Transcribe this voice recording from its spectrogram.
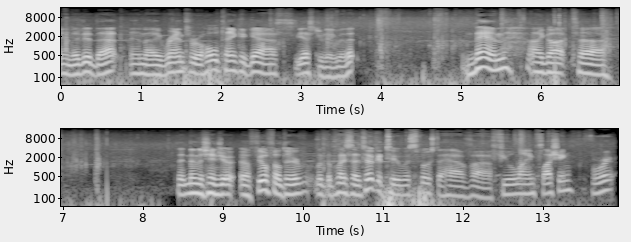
and I did that and I ran through a whole tank of gas yesterday with it. And then I got uh, then to change a fuel filter but the place I took it to was supposed to have uh, fuel line flushing for it,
